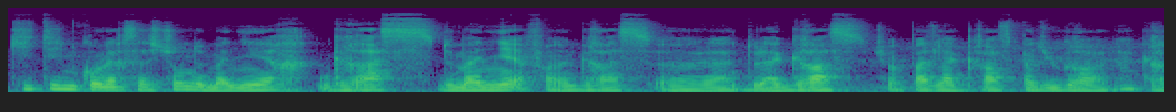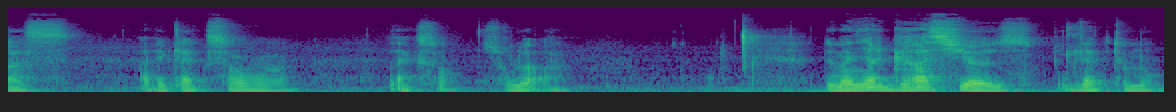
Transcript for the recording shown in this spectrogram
quitter une conversation de manière grasse, de manière, enfin grasse, de la grâce, tu vois, pas de la grâce, pas du gras, la grâce, avec l'accent, l'accent sur le A. De manière gracieuse, exactement.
